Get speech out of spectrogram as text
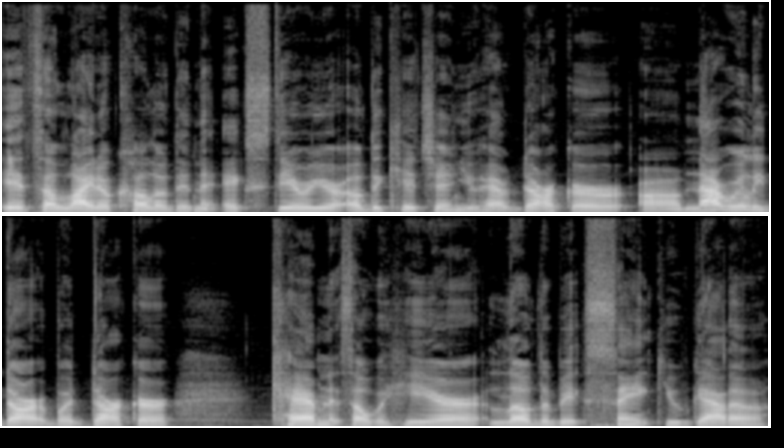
it's a lighter color than the exterior of the kitchen. You have darker, um, not really dark, but darker cabinets over here. Love the big sink. You've got a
